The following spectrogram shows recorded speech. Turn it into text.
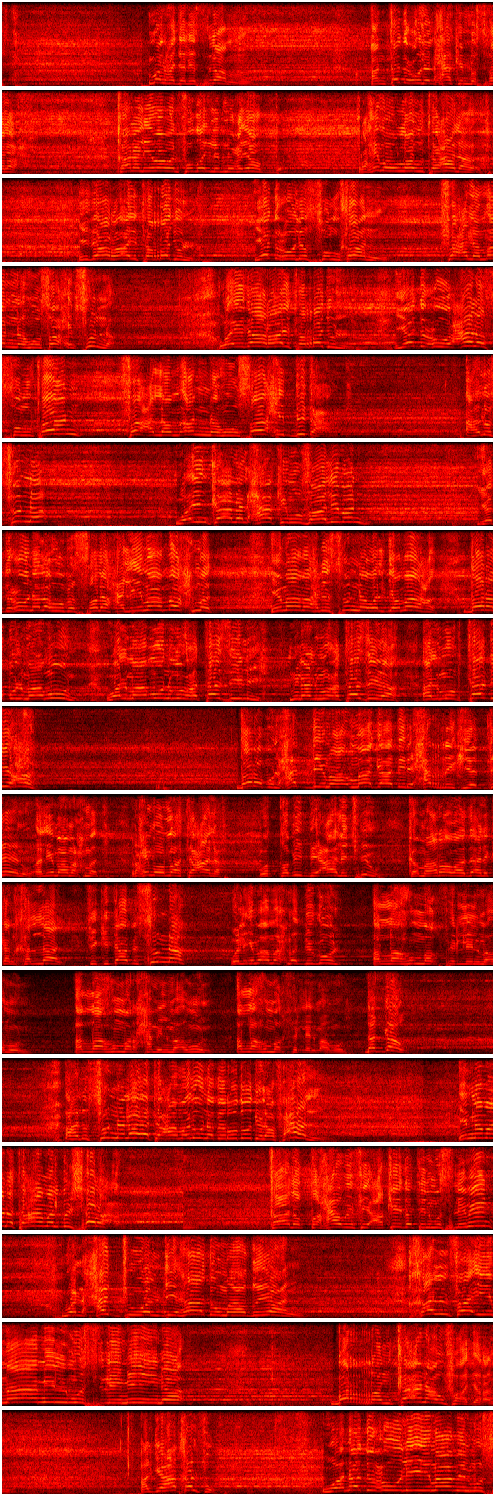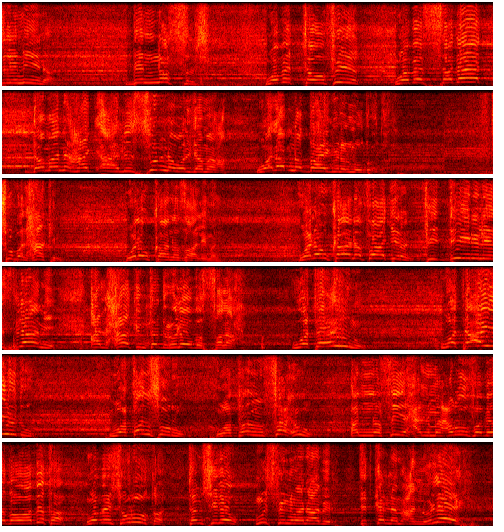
منهج الإسلام. أن تدعو للحاكم بالصلاح. قال الإمام الفضيل بن عياض رحمه الله تعالى إذا رأيت الرجل يدعو للسلطان فاعلم أنه صاحب سنة. وإذا رأيت الرجل يدعو على السلطان فاعلم أنه صاحب بدعة. أهل السنة وإن كان الحاكم ظالما يدعون له بالصلاح الإمام أحمد. إمام أهل السنة والجماعة. ضربوا المامون. والمامون معتزلي من المعتزلة المبتدعة. ضربوا الحد ما, ما قادر يحرك يدينه. الإمام أحمد رحمه الله تعالى. والطبيب بيعالج فيه. كما روى ذلك الخلال في كتاب السنة. والإمام أحمد بيقول اللهم اغفر للمأمون. اللهم ارحم المأمون اللهم اغفر للمأمون. دقوا أهل السنة لا يتعاملون بردود الأفعال إنما نتعامل بالشرع. قال الطحاوي في عقيدة المسلمين والحج والجهاد ماضيان خلف إمام المسلمين برا كان أو فاجرا. الجهاد خلفه. وندعو لإمام المسلمين. بالنصر وبالتوفيق وبالسداد ده منهج أهل السنة والجماعة. ولا بنضايق من الموضوع ده. شوف الحاكم ولو كان ظالما ولو كان فاجرا في الدين الإسلامي الحاكم تدعو له بالصلاح. وتعينه وتأيده وتنصر وتنصح النصيحة المعروفة بضوابطها وبشروطها. تمشي له مش في المنابر تتكلم عنه. ليه؟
